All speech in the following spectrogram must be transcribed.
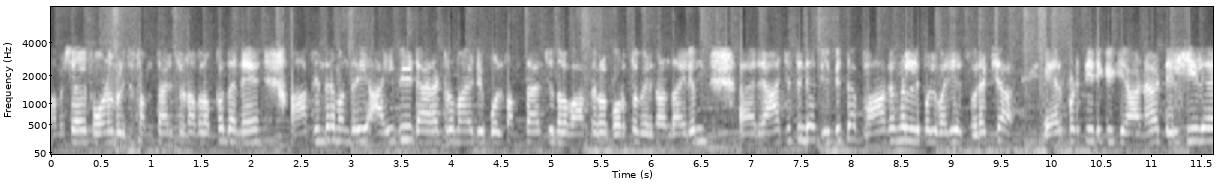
അമിത്ഷായെ ഫോണിൽ വിളിച്ച് സംസാരിച്ചിട്ടുണ്ട്. അതോടൊപ്പം തന്നെ ആഭ്യന്തരമന്ത്രി ഐ ബി ഡയറക്ടറുമായിട്ട് ഇപ്പോൾ സംസാരിച്ചു എന്നുള്ള വാർത്തകൾ പുറത്തു വരുന്നു എന്തായാലും രാജ്യത്തിന്റെ വിവിധ ഭാഗങ്ങളിൽ ഇപ്പോൾ വലിയ സുരക്ഷ ഏർപ്പെടുത്തിയിരിക്കുകയാണ്. ഡൽഹിയിലെ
